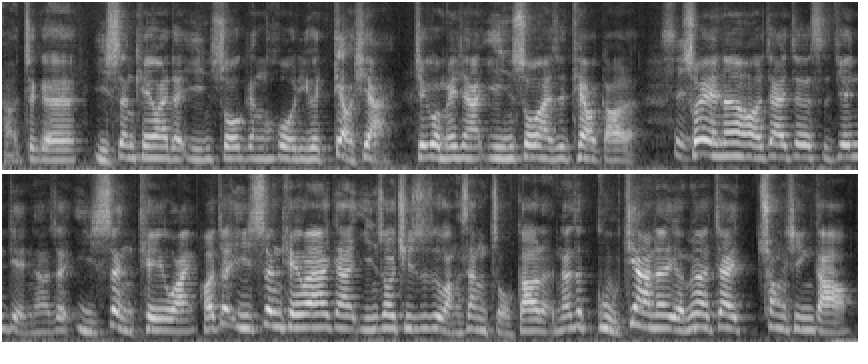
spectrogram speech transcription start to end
啊，这个以盛 KY 的营收跟获利会掉下来，结果没想到营收还是跳高了。是。所以呢，哈，在这个时间点呢，这以盛 KY，好，这以盛 KY 看营收趋势是往上走高的，那这股价呢有没有在创新高？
